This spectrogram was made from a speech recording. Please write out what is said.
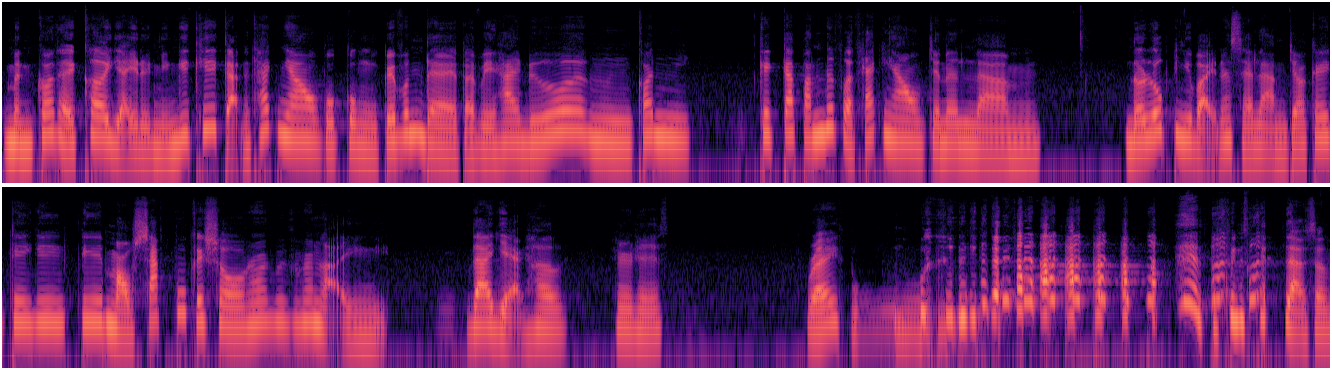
mình có thể khơi dậy được những cái khía cạnh khác nhau của cùng cái vấn đề tại vì hai đứa ừ, có cái cách tánh rất là khác nhau cho nên là đôi lúc như vậy nó sẽ làm cho cái cái cái, cái màu sắc của cái show nó nó lại đa dạng hơn. Here it is. right làm sao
